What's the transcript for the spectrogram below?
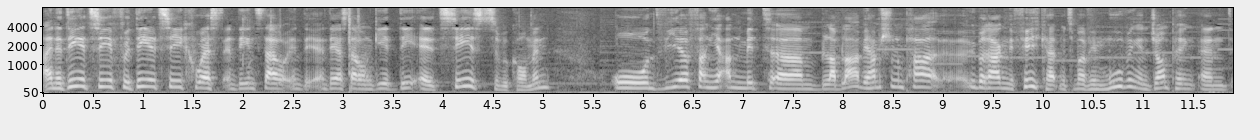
Eine DLC für DLC-Quest, in, in, der es darum geht, DLCs zu bekommen. Und wir fangen hier an mit ähm, bla bla. Wir haben schon ein paar äh, überragende Fähigkeiten, zum Beispiel Moving and Jumping und,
